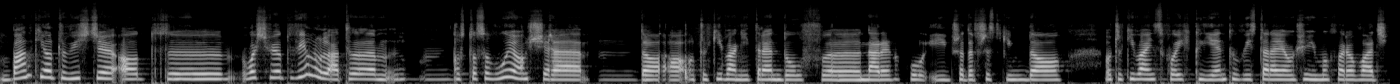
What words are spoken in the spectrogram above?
Banki oczywiście od właściwie od wielu lat dostosowują się do oczekiwań i trendów na rynku i przede wszystkim do oczekiwań swoich klientów i starają się im oferować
